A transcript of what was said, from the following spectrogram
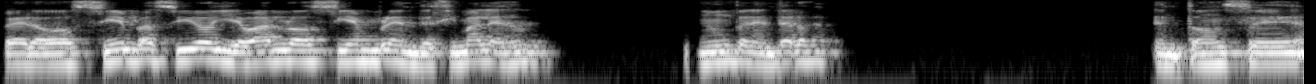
Pero siempre ha sido llevarlo siempre en decimales, ¿no? Nunca en enteros. Entonces,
